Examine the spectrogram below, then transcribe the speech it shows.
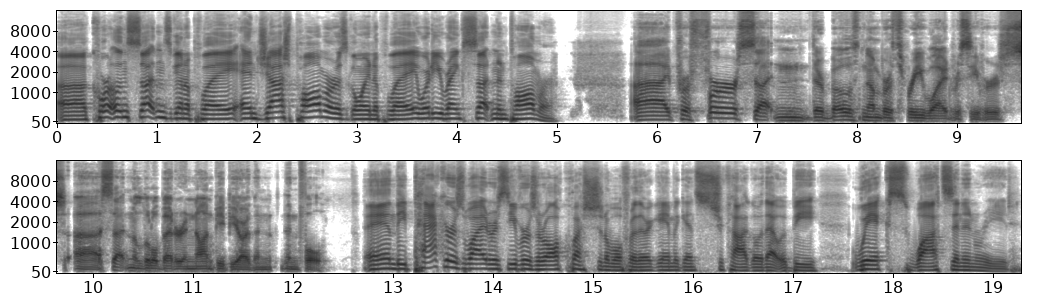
Uh, Courtland Sutton's going to play, and Josh Palmer is going to play. Where do you rank Sutton and Palmer? I prefer Sutton. They're both number three wide receivers. Uh, Sutton a little better in non PPR than than full. And the Packers wide receivers are all questionable for their game against Chicago. That would be Wicks, Watson, and Reed.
